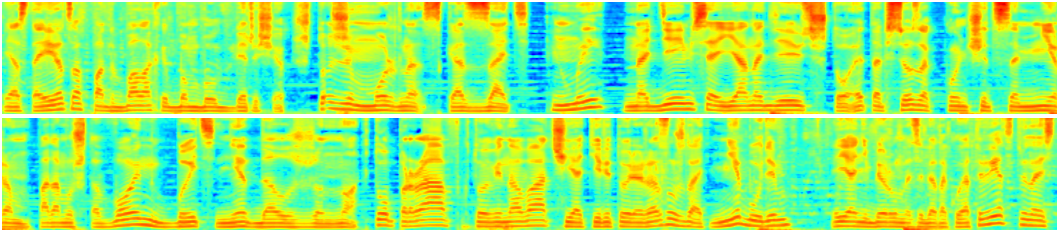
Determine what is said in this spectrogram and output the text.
и остается в подвалах и бомбоубежищах. Что же можно сказать? Мы надеемся, я надеюсь, что это все закончится миром, потому что войн быть не должно. Кто прав, кто виноват, чья территория рассуждать не будем. Я не беру на себя такую ответственность,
